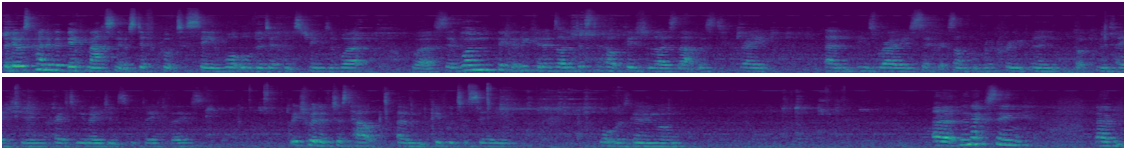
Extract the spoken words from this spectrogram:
But it was kind of a big mass and it was difficult to see what all the different streams of work were. So one thing that we could have done just to help visualise that was to create um, these rows. So for example, recruitment, documentation, creating an agency database, which would have just helped um, people to see what was going on. Uh, the next thing, um,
